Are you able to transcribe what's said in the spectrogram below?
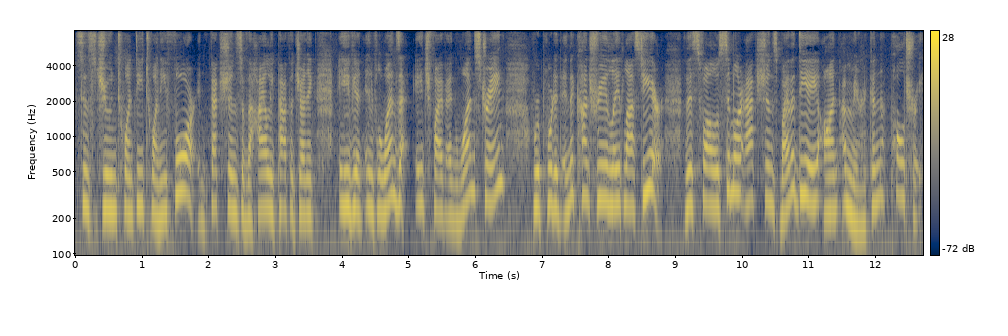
since June 2024. Infections of the highly pathogenic avian influenza H5N1 strain reported in the country late last year. This follows similar actions by the DA on American poultry.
